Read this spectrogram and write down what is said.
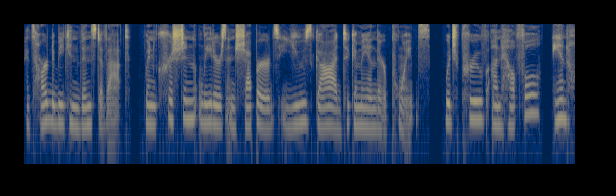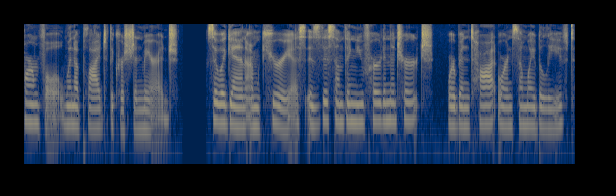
It's hard to be convinced of that when Christian leaders and shepherds use God to command their points, which prove unhelpful and harmful when applied to the Christian marriage. So, again, I'm curious is this something you've heard in the church, or been taught, or in some way believed?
